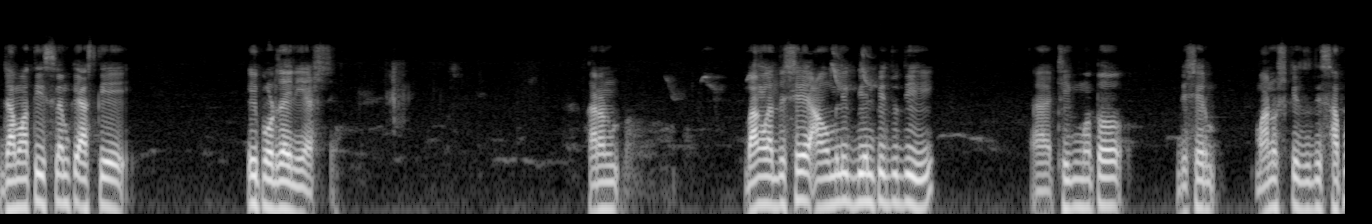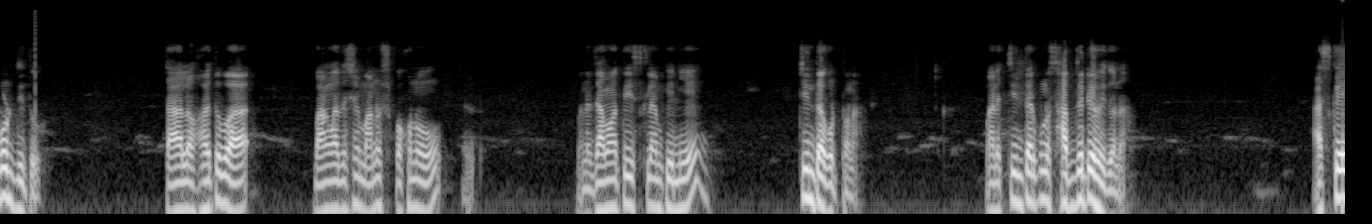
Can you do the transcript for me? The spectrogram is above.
জামাতি ইসলামকে আজকে এই পর্যায়ে নিয়ে আসছে। কারণ বাংলাদেশে আওয়ামী লীগ, বিএনপি যদি ঠিকমতো দেশের মানুষকে যদি সাপোর্ট দিত, তাহলে হয়তোবা বাংলাদেশের মানুষ কখনো মানে জামাতি ইসলামকে নিয়ে চিন্তা করতো না। মানে চিন্তার কোনো সাবজেক্টে হইতো না। আজকে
